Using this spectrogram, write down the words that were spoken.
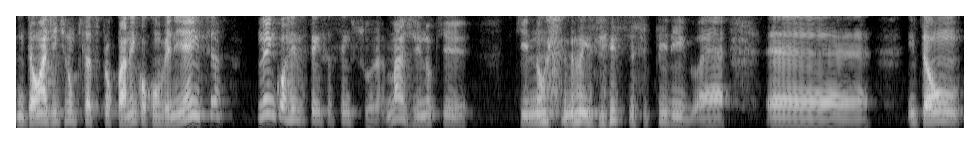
Então a gente não precisa se preocupar nem com a conveniência, nem com a resistência à censura. Imagino que, que não, não existe esse perigo. É, é... Então,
